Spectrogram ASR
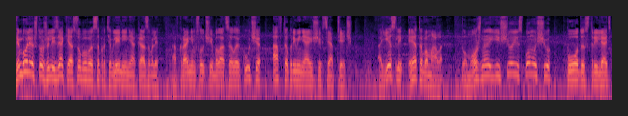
Тем более, что железяки особого сопротивления не оказывали, а в крайнем случае была целая куча автоприменяющихся аптечек. А если этого мало, то можно еще и с помощью пода стрелять.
